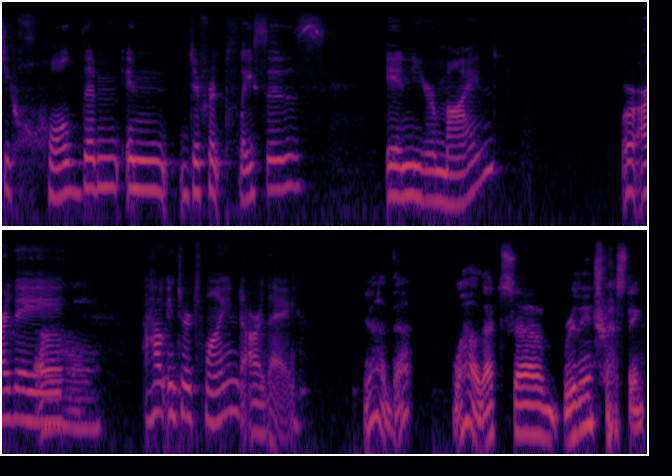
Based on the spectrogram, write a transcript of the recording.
Do you hold them in different places in your mind? Or are they, uh, how intertwined are they? Yeah, that, wow, that's uh, really interesting.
